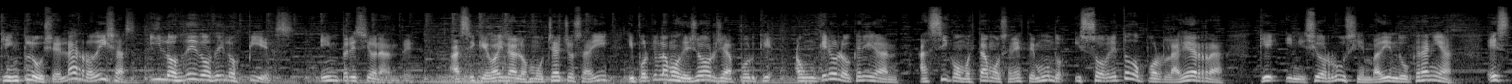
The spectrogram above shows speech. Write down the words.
que incluyen las rodillas y los dedos de los pies. Impresionante. Así que bailan los muchachos ahí. ¿Y por qué hablamos de Georgia? Porque, aunque no lo crean, así como estamos en este mundo, y sobre todo por la guerra que inició Rusia invadiendo Ucrania, es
